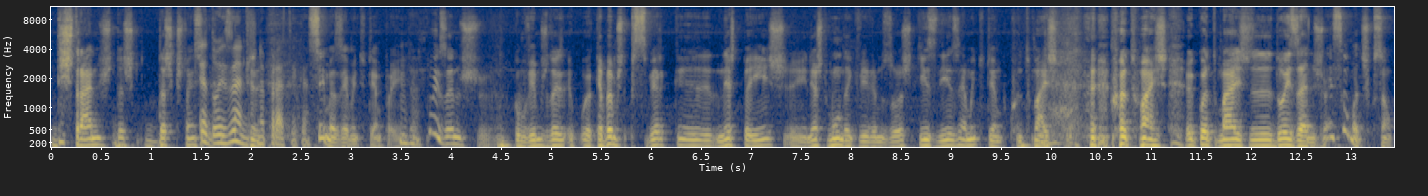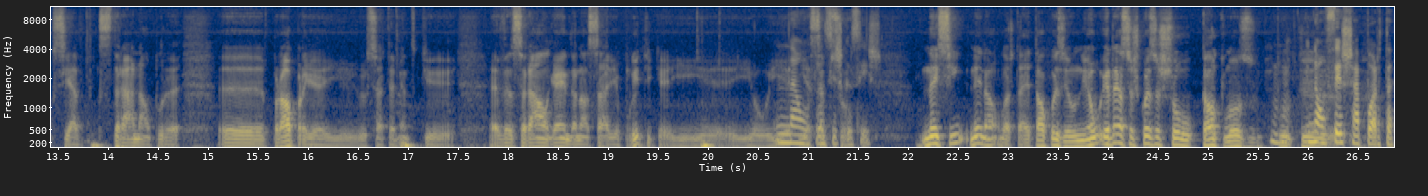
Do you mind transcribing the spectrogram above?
distrai-nos das, das questões. É dois anos, na prática. Sim, mas é muito tempo ainda. Uhum. Dois anos, como vimos, dois, acabamos de perceber que neste país e neste mundo em que vivemos hoje, 15 dias é muito tempo. Quanto mais, quanto mais, quanto mais dois anos. Essa é uma discussão que se, há, que se terá na altura uh, própria e certamente que avançará alguém da nossa área política e, e eu e, Não, e Francisco pessoa. Assis. Nem sim, nem não, lá está, é tal coisa. Eu, eu, eu nessas coisas sou cauteloso. Uhum. Porque... Não fecha a porta.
